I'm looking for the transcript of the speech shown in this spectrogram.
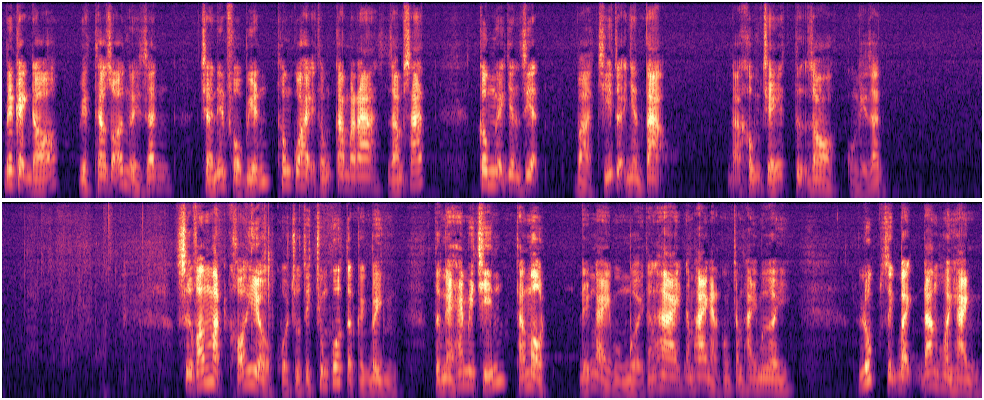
Bên cạnh đó, việc theo dõi người dân trở nên phổ biến thông qua hệ thống camera giám sát, công nghệ nhận diện và trí tuệ nhân tạo đã khống chế tự do của người dân. Sự vắng mặt khó hiểu của Chủ tịch Trung Quốc Tập Cận Bình từ ngày 29 tháng 1 đến ngày 10 tháng 2 năm 2020, lúc dịch bệnh đang hoành hành,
